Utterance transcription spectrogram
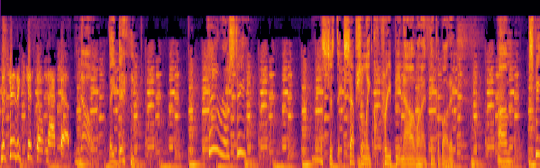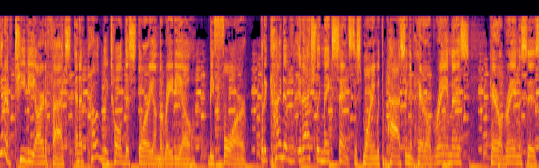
the physics just don't match up. No, they didn't. Hey, Rusty. That's just exceptionally creepy now when I think about it. Um, speaking of TV artifacts, and I've probably told this story on the radio before, but it kind of it actually makes sense this morning with the passing of Harold Ramis. Harold Ramis's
